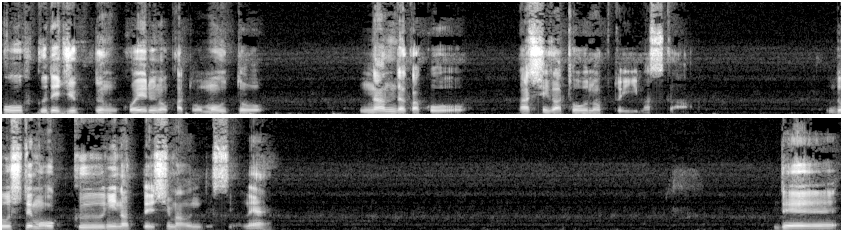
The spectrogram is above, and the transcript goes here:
往復で10分超えるのかと思うと、なんだかこう、足が遠のくと言いますか、どうしても億劫になってしまうんですよね。で、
